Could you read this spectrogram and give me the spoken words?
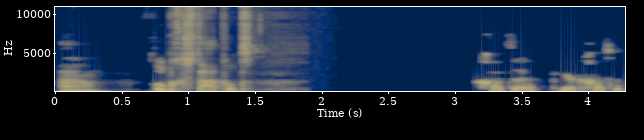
eh, opgestapeld. Gatten? Biergatten?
